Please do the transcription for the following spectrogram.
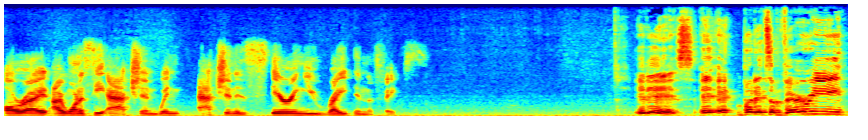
"All right, I want to see action," when action is staring you right in the face. It is, it, it, but it's a very.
